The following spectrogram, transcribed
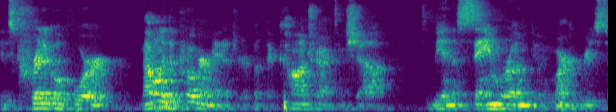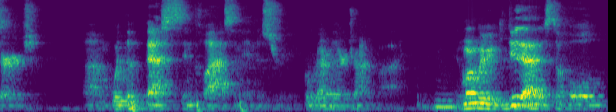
it's critical for not only the program manager but the contracting shop to be in the same room doing market research um, with the best in class in the industry for whatever they're trying to buy. And one way we can do that is to hold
